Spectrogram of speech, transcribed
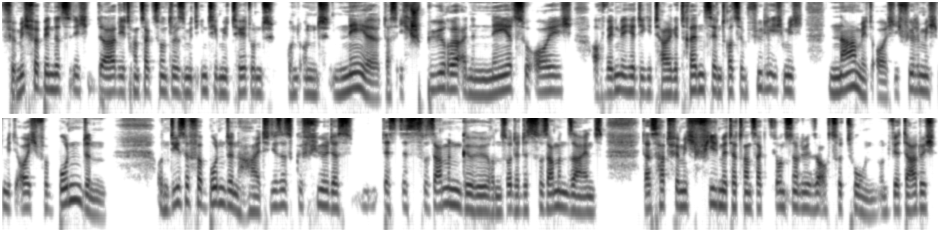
Für mich verbindet sich da die Transaktionslösung mit Intimität und, und, und Nähe, dass ich spüre eine Nähe zu euch, auch wenn wir hier digital getrennt sind, trotzdem fühle ich mich nah mit euch. Ich fühle mich mit euch verbunden. Und diese Verbundenheit, dieses Gefühl des, des, des Zusammengehörens oder des Zusammenseins, das hat für mich viel mit der Transaktionsanalyse auch zu tun und wird dadurch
